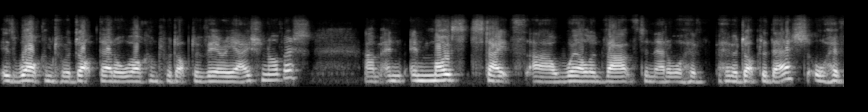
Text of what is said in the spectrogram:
is welcome to adopt that or welcome to adopt a variation of it. Um, and, and most states are well advanced in that or have, have adopted that or have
